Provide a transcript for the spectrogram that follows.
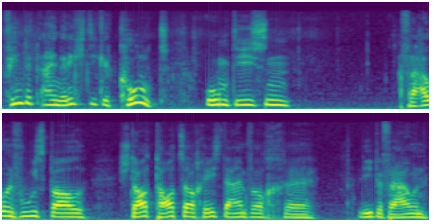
findet ein richtiger Kult um diesen Frauenfußball statt. Tatsache ist einfach, äh, liebe Frauen,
